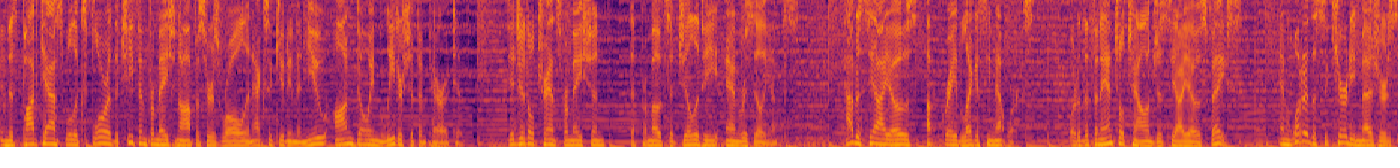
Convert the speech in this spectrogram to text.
In this podcast, we'll explore the Chief Information Officer's role in executing a new ongoing leadership imperative digital transformation that promotes agility and resilience. How do CIOs upgrade legacy networks? What are the financial challenges CIOs face? And what are the security measures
